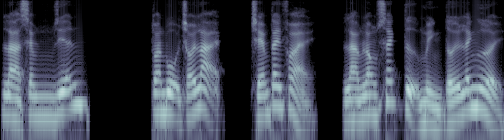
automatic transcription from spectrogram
là xem diễn. Toàn bộ trói lại, chém tay phải, làm long sách tự mình tới lãnh người.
